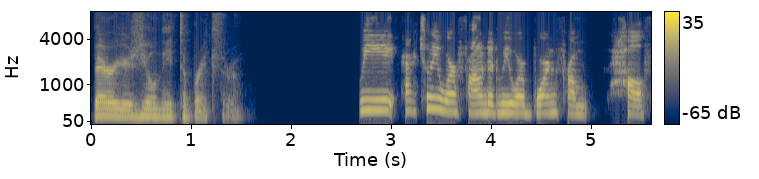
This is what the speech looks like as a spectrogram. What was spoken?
barriers you'll need to break through? We actually were founded, we were born from health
